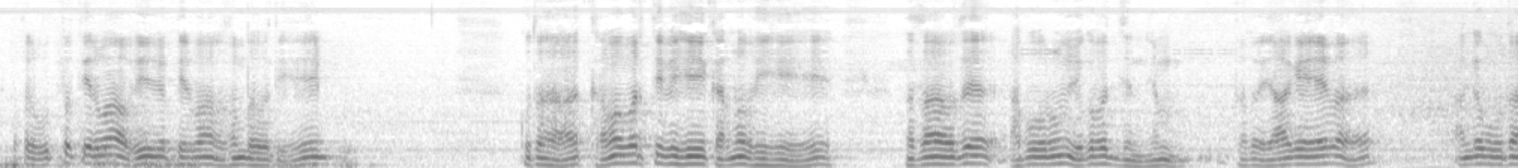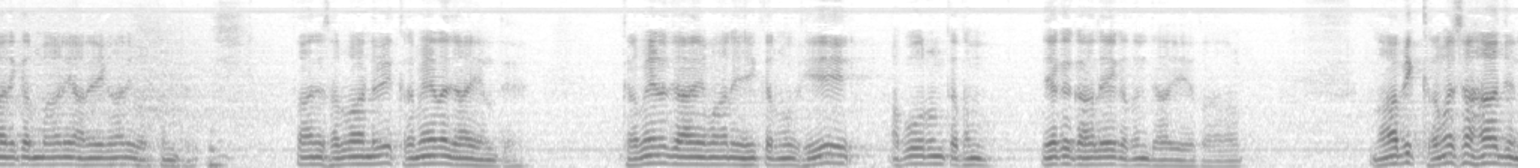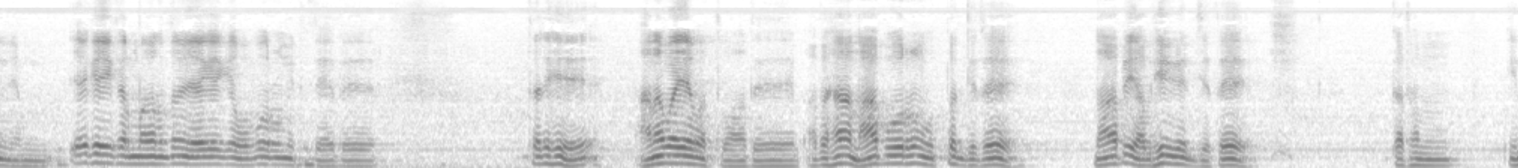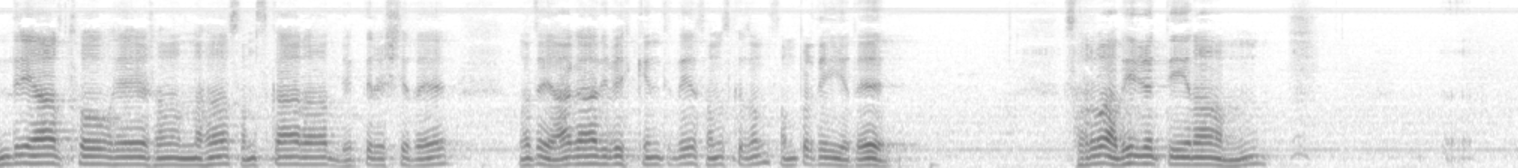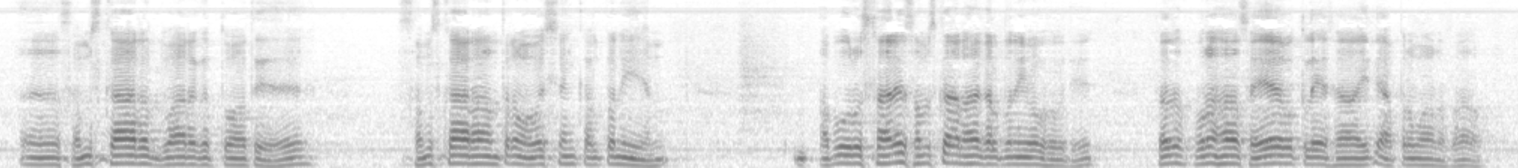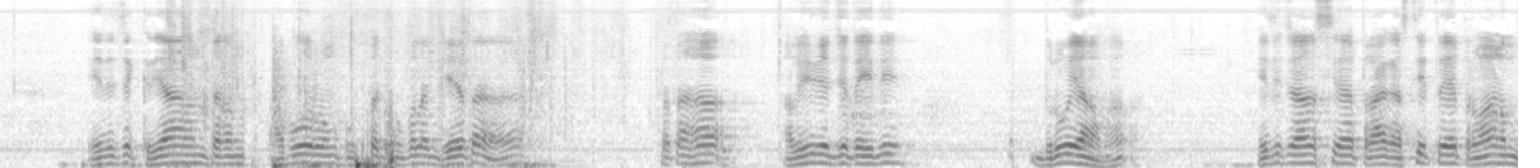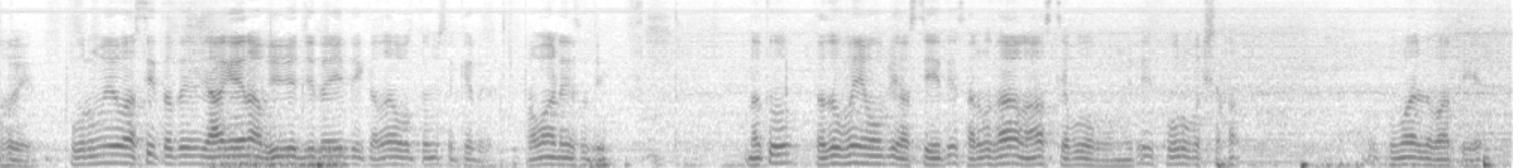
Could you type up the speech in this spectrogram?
तत्र उत्पत्तिर्वा अभिव्यक्तिर्वा न सम्भवति कुतः क्रमवर्तिभिः कर्मभिः न तावत् अपूर्वं युगपज्जन्यं तत्र यागे एव अङ्गभूतानि कर्माणि अनेकानि वर्तन्ते तानि सर्वाण्यपि क्रमेण जायन्ते क्रमेण जायमानैः कर्मभिः अपूर्वं कथम् एककाले कथं जायेत नापि क्रमशः जन्यम् एकैकर्मानन्तरम् एकैकम् अपूर्वम् इति चेत् तर्हि अनवयवत्वात् अतः नापूर्वम् उत्पद्यते नापि अभिव्यज्यते कथम् इन्द्रियार्थो हेषणः संस्कारात् व्यक्तिरिष्यते, न च यागादिभिः किञ्चित् संस्कृतं सम्प्रतीयते। सर्व अभिव्यक्तीनां संस्कारद्वारकत्वात् संस्कारान्तरम् अवश्यं कल्पनीयम्। अपूर्वस्थाने संस्कारः कल्पनीयो भवति। तद् पुनः स एव क्लेशः इति अप्रमाणता। यदि च क्रियानन्तरम् अपूर्वम् उत्पत् उपलभ्येत ततः अभिव्यज्यते इति ब्रूयाम यदि च अस्य प्राग् अस्तित्वे प्रमाणं भवेत् पूर्वमेव अस्ति तत् यागेन अभिव्यज्यते इति कदा वक्तुं शक्यते प्रमाणे सति न तु तदुभयमपि अस्ति इति सर्वथा नास्त्यपूर्वम् इति पूर्वपक्षः कुमारवार्तिके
